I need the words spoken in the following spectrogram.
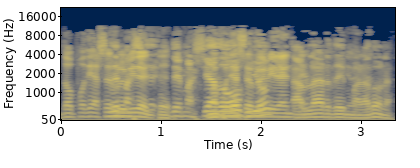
no podía ser Demasi- evidente. demasiado No podía ser obvio evidente. hablar de. Maradona.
